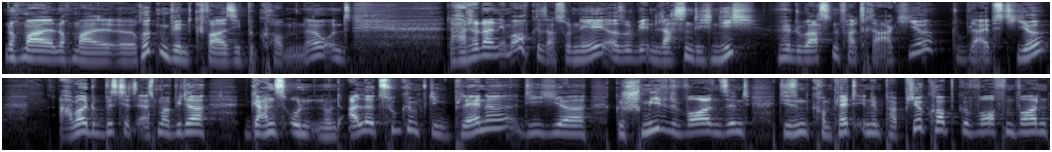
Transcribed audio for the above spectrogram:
noch mal noch mal äh, Rückenwind quasi bekommen, ne? Und da hat er dann eben auch gesagt, so nee, also wir entlassen dich nicht, du hast einen Vertrag hier, du bleibst hier aber du bist jetzt erstmal wieder ganz unten und alle zukünftigen Pläne, die hier geschmiedet worden sind, die sind komplett in den Papierkorb geworfen worden,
